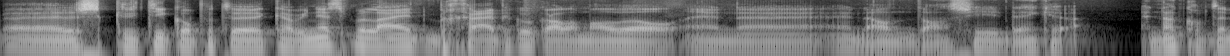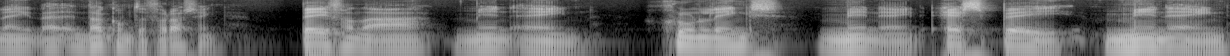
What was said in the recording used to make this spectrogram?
eh, is kritiek op het eh, kabinetsbeleid. Begrijp ik ook allemaal wel. En, eh, en dan, dan zie je, denk je... En dan komt, een, en dan komt de verrassing. PvdA min 1. GroenLinks min 1. SP min 1.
